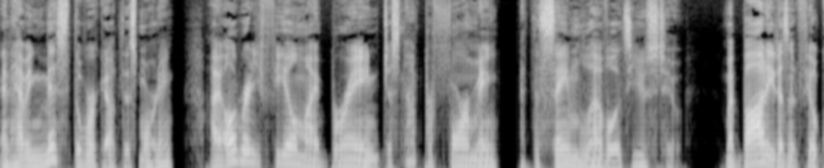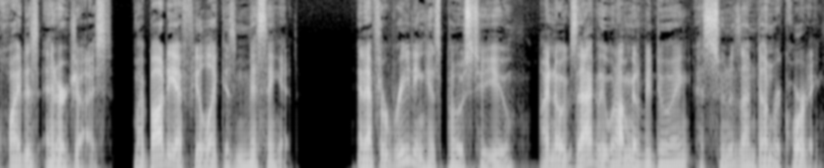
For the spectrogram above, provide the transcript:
and having missed the workout this morning, I already feel my brain just not performing at the same level it's used to. my body doesn't feel quite as energized. My body, I feel like, is missing it. And after reading his post to you, I know exactly what I'm going to be doing as soon as I'm done recording.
